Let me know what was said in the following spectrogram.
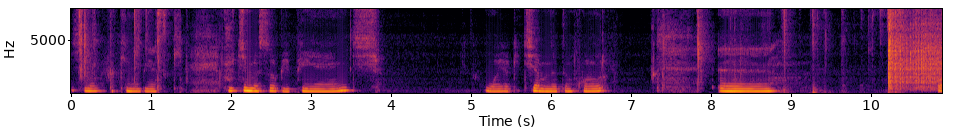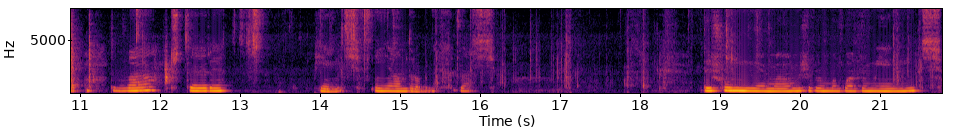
Weźmy taki niebieski. Wrzucimy sobie pięć. Ło, jaki ciemny ten kolor. Yy, o, dwa, cztery, pięć. I nie mam drobnych zaś. Dyszu nie mam, żebym mogła wymienić.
